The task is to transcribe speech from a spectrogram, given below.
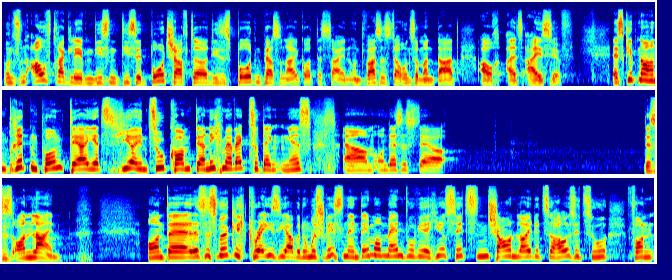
unseren Auftrag leben, diesen, diese Botschafter, dieses Bodenpersonal Gottes sein. Und was ist da unser Mandat auch als ICF. Es gibt noch einen dritten Punkt, der jetzt hier hinzukommt, der nicht mehr wegzudenken ist. Ähm, und das ist der, das ist online. Und äh, das ist wirklich crazy, aber du musst wissen, in dem Moment, wo wir hier sitzen, schauen Leute zu Hause zu, von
